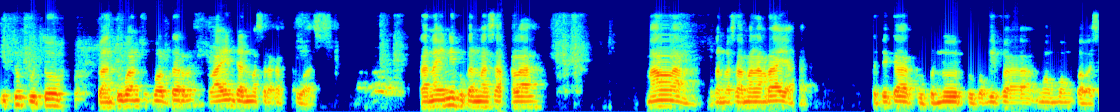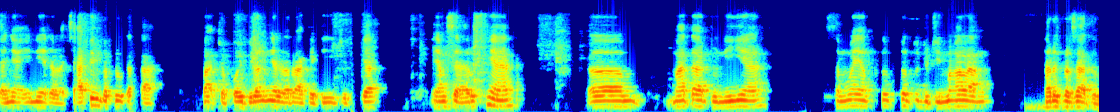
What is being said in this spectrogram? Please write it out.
itu butuh bantuan supporter lain dan masyarakat luas. Karena ini bukan masalah Malang, bukan masalah Malang Raya, ketika Gubernur Bu Kofifa ngomong bahwasanya ini adalah Jatim berduka, Pak Jokowi bilang ini adalah tragedi juga yang seharusnya um, mata dunia semua yang tertuju di Malang harus bersatu.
